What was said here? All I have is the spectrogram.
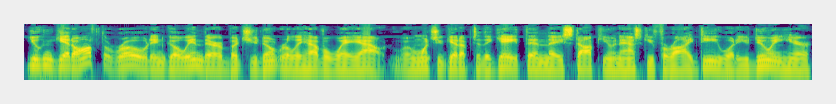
You can get off the road and go in there, but you don't really have a way out. Once you get up to the gate, then they stop you and ask you for ID. What are you doing here?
